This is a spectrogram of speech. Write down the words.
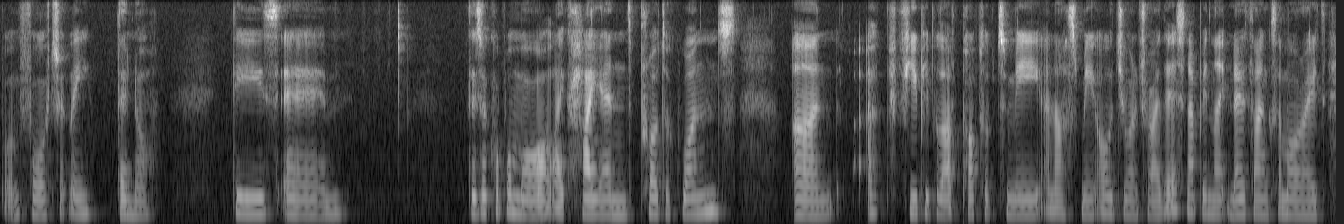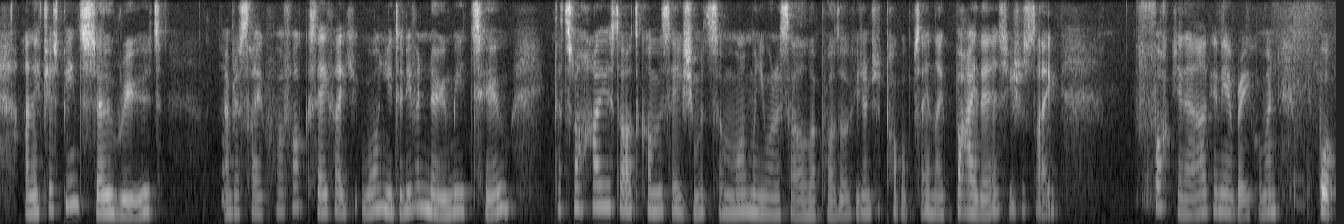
but unfortunately they're not. These um, there's a couple more like high end product ones, and a few people have popped up to me and asked me, "Oh, do you want to try this?" And I've been like, "No, thanks, I'm alright." And they've just been so rude. I'm just like, for fuck's sake, like one, you don't even know me. Two, that's not how you start a conversation with someone when you want to sell them a product. You don't just pop up saying like, "Buy this." You're just like, fucking hell, give me a break, woman. But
